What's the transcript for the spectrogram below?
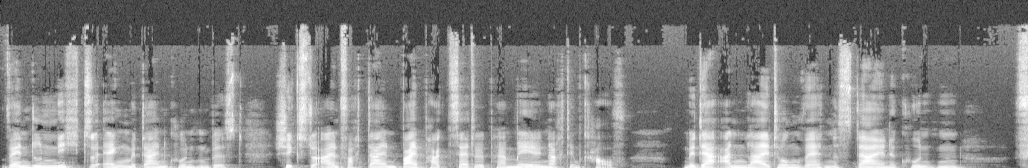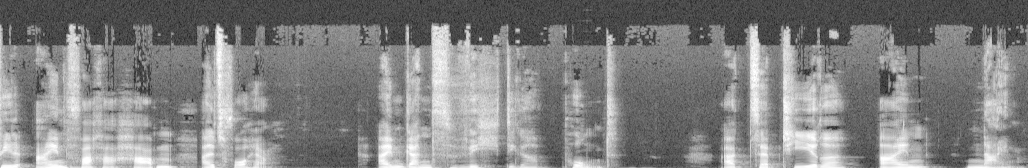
Wenn du nicht so eng mit deinen Kunden bist, schickst du einfach deinen Beipackzettel per Mail nach dem Kauf. Mit der Anleitung werden es deine Kunden viel einfacher haben als vorher. Ein ganz wichtiger Punkt. Akzeptiere ein Nein.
